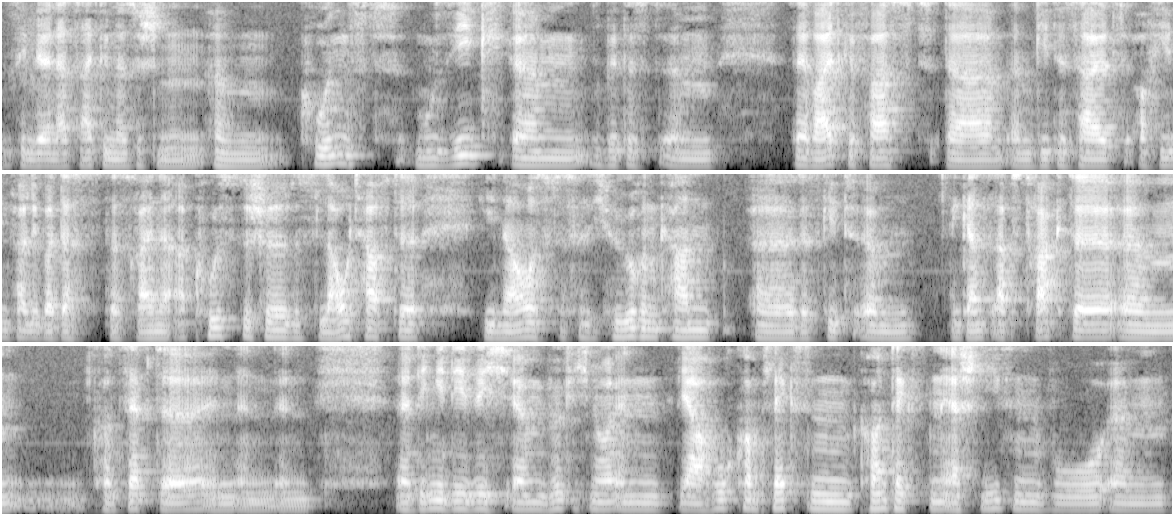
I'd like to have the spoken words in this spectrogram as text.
Das sehen wir in der zeitgenössischen ähm, Kunst, Musik ähm, wird es ähm, sehr weit gefasst. Da ähm, geht es halt auf jeden Fall über das, das reine akustische, das lauthafte hinaus, das was ich hören kann. Äh, das geht ähm, in ganz abstrakte Konzepte, in, in, in äh, Dinge, die sich ähm, wirklich nur in ja, hochkomplexen Kontexten erschließen, wo ähm,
